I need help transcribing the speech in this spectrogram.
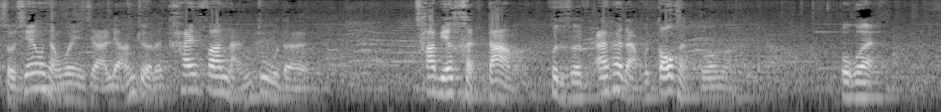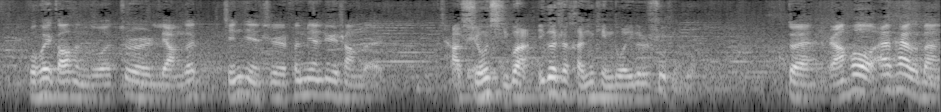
首先我想问一下，两者的开发难度的差别很大吗？或者说 iPad 版会高很多吗？不会，不会高很多，就是两个仅仅是分辨率上的差别。使用习惯，一个是横屏多，一个是竖屏多。对，然后 iPad 版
